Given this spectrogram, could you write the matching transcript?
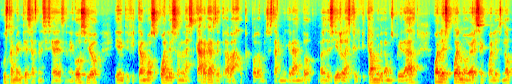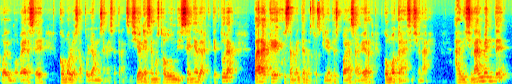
justamente esas necesidades de negocio, identificamos cuáles son las cargas de trabajo que podamos estar migrando, es decir, las calificamos, le damos prioridad, cuáles pueden moverse, cuáles no pueden moverse, cómo los apoyamos en esa transición y hacemos todo un diseño de arquitectura para que justamente nuestros clientes puedan saber cómo transicionar. Adicionalmente,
